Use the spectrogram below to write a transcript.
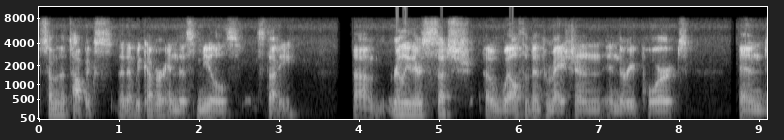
some of the topics that we cover in this meals study. Um, really, there's such a wealth of information in the report, and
